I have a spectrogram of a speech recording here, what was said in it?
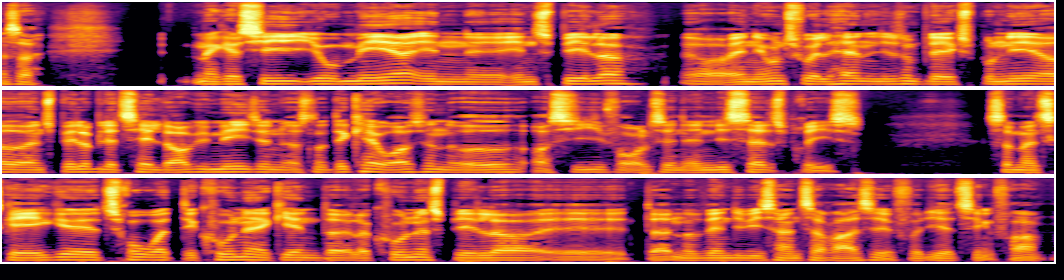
Altså, man kan sige, jo mere en, øh, en spiller og en eventuel handel ligesom bliver eksponeret, og en spiller bliver talt op i medierne og sådan noget, det kan jo også have noget at sige i forhold til en endelig salgspris. Så man skal ikke tro, at det kun er agenter eller kun er spillere, øh, der nødvendigvis har interesse for de her ting frem.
